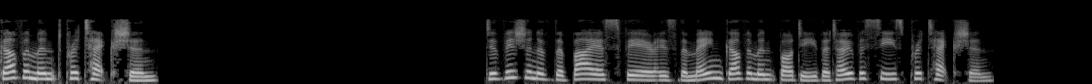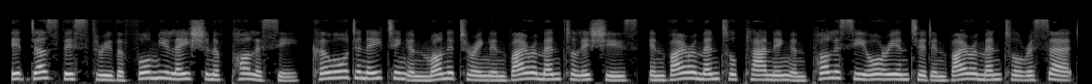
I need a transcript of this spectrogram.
Government protection Division of the Biosphere is the main government body that oversees protection. It does this through the formulation of policy, coordinating and monitoring environmental issues, environmental planning and policy-oriented environmental research.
